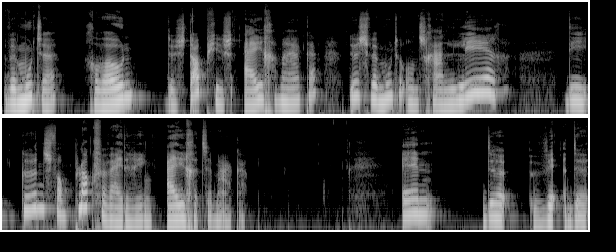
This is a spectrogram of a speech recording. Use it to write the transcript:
we moeten gewoon de stapjes eigen maken. Dus we moeten ons gaan leren die kunst van plakverwijdering eigen te maken. En de, de,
